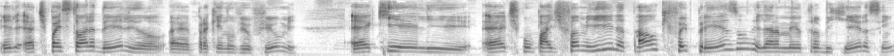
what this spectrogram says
ele, é tipo a história dele, é, para quem não viu o filme, é que ele é tipo um pai de família tal, que foi preso, ele era meio trambiqueiro, assim.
